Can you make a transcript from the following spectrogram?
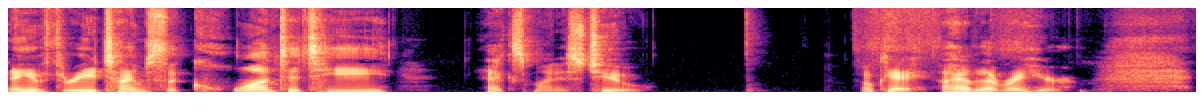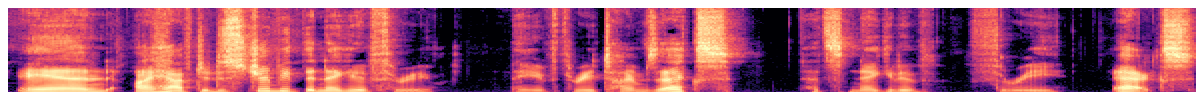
Negative 3 times the quantity x minus 2. Okay, I have that right here. And I have to distribute the negative 3. Negative 3 times x, that's negative 3x.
